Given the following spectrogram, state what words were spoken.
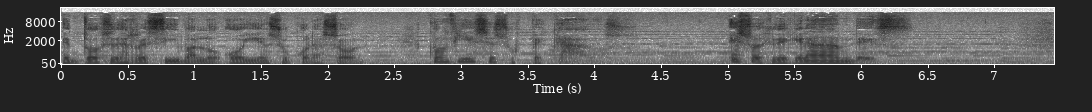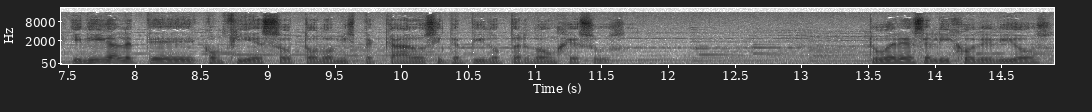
entonces recíbalo hoy en su corazón. Confiese sus pecados. Eso es de grandes. Y dígale, te confieso todos mis pecados y te pido perdón, Jesús. Tú eres el Hijo de Dios,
